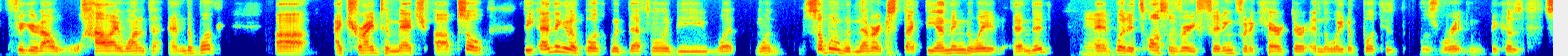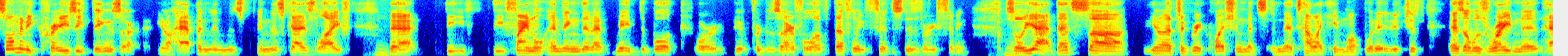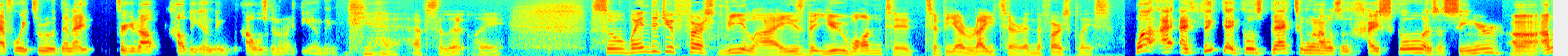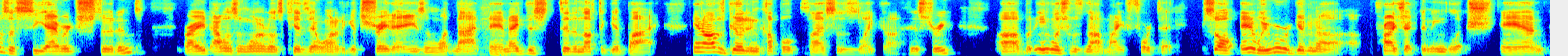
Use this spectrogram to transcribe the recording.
figured out how I wanted to end the book, uh, I tried to match up. So the ending of the book would definitely be what what someone would never expect the ending the way it ended. Yeah. And, but it's also very fitting for the character and the way the book is, was written because so many crazy things are you know happened in this in this guy's life Mm. that the the final ending that I made the book or for Desire for Love definitely fits is very fitting. So yeah, that's uh you know that's a great question. That's and that's how I came up with it. It's just as I was writing it halfway through then I figured out how the ending how I was going to write the ending. Yeah, absolutely. So, when did you first realize that you wanted to be a writer in the first place? Well, I, I think that goes back to when I was in high school as a senior. Uh, I was a C average student, right? I wasn't one of those kids that wanted to get straight A's and whatnot, and I just did enough to get by. You know, I was good in a couple of classes like uh, history, uh, but English was not my forte. So anyway, we were given a, a project in English, and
